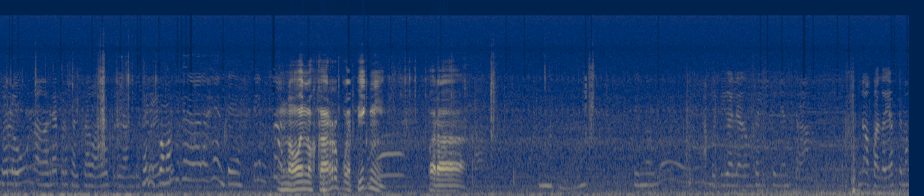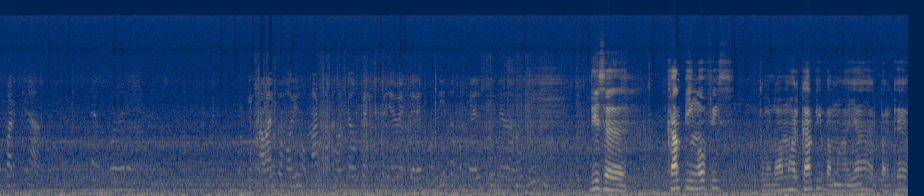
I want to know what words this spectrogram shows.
Solo uno agarré, pero faltaba otro. y ando Pero ¿y fuerte. cómo se queda la gente? ¿Sí, no en los carros, pues picnic. Para. Ah, pues dígale a don Félix que ya entramos. No, cuando ya estemos parqueados. Cabal, como dijo Marta, mejor que don Félix se lleve el telefonito porque a él sí le da bien. Dice camping office. Como no vamos al camping, vamos allá al parqueo.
